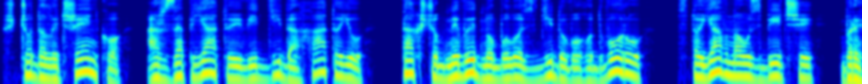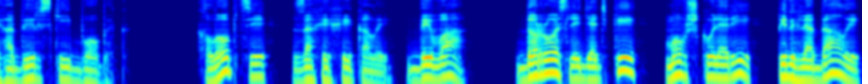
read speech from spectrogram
що далеченько, аж за п'ятою від діда хатою, так щоб не видно було з дідового двору, стояв на узбіччі бригадирський бобик. Хлопці захихикали. Дива. Дорослі дядьки, мов школярі, підглядали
